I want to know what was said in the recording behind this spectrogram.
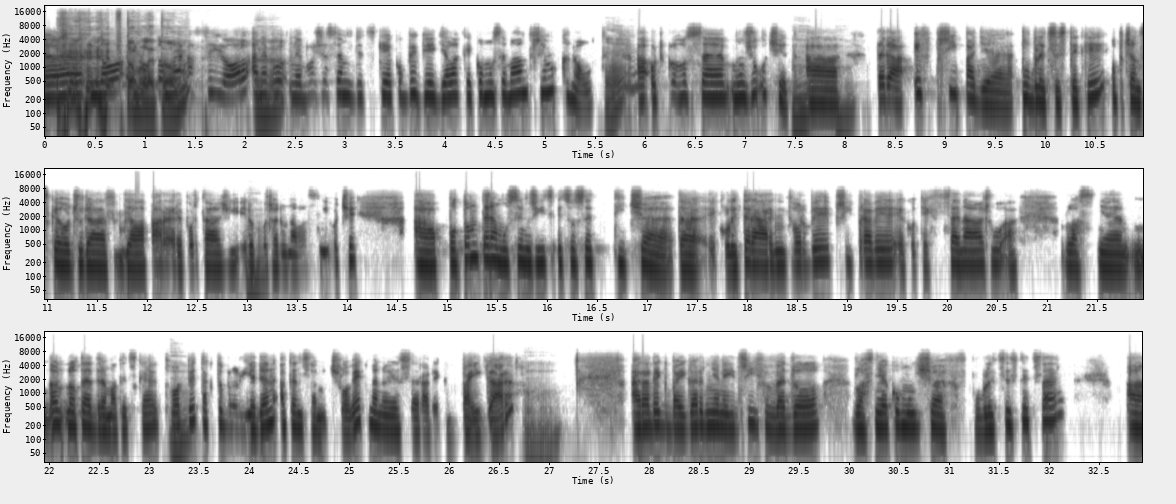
Uh, no, v tomhle jako tom asi jo, anebo, nebo že jsem vždycky jakoby věděla, ke komu se mám přimknout uh. a od koho se můžu učit. Uh. A teda i v případě publicistiky občanského juda dělala pár reportáží i do pořadu na vlastní oči. A potom teda musím říct, i co se týče té jako literární tvorby, přípravy, jako těch scénářů a vlastně no, no té dramatické tvorby, tak to byl jeden a ten samý člověk, jmenuje se Radek Bajgar. A Radek Bajgar mě nejdřív vedl vlastně jako můj šéf v publicistice a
